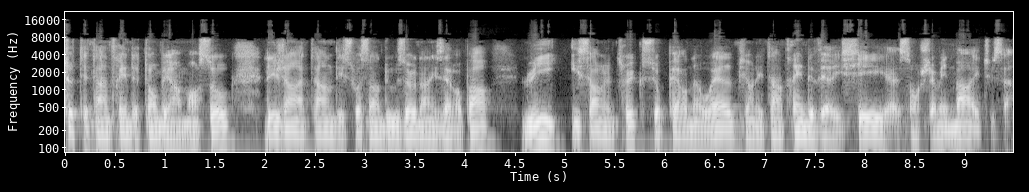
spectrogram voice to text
tout est en train de tomber en morceaux. Les gens attendent des 72 heures dans les aéroports. Lui, il sort un truc sur Père Noël, puis on est en train de vérifier euh, son cheminement et tout ça.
